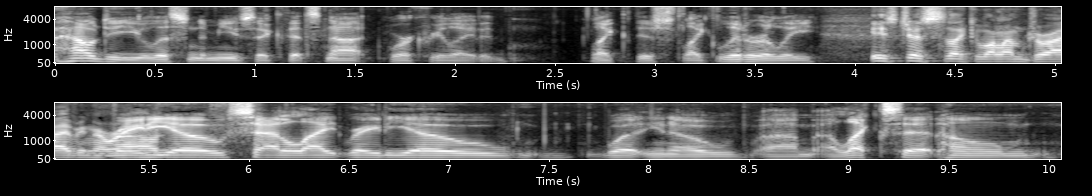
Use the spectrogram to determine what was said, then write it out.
How do you listen to music that's not work related? Like this, like literally It's just like while I'm driving around. radio, satellite radio, what you know, um, Alexa at home,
